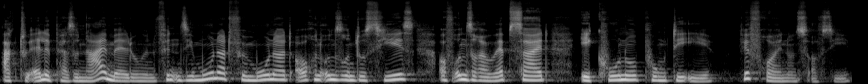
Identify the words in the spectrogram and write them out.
Aktuelle Personalmeldungen finden Sie Monat für Monat auch in unseren Dossiers auf unserer Website econo.de. Wir freuen uns auf Sie.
